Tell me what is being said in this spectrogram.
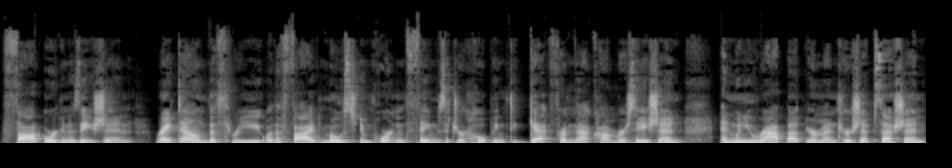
thought organization, write down the three or the five most important things that you're hoping to get from that conversation. And when you wrap up your mentorship session,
